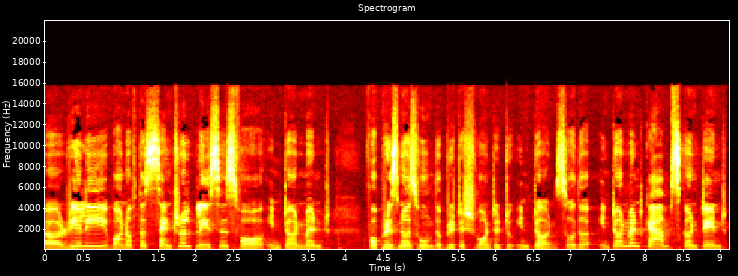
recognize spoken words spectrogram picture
uh, really one of the central places for internment for prisoners whom the British wanted to intern. So the internment camps contained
